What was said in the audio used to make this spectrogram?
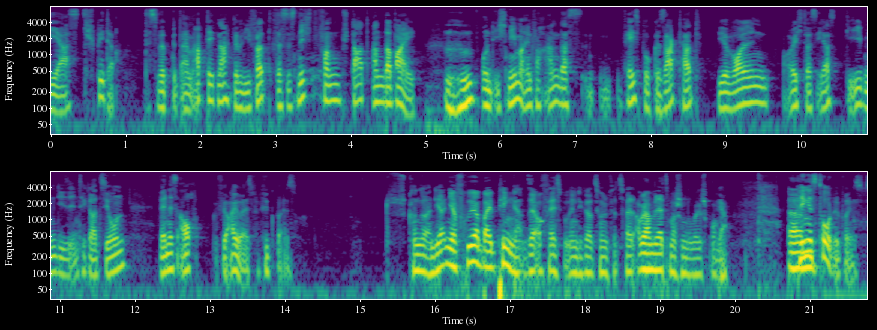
erst später. Das wird mit einem Update nachgeliefert. Das ist nicht von Start an dabei. Mhm. Und ich nehme einfach an, dass Facebook gesagt hat, wir wollen euch das erst geben, diese Integration, wenn es auch für iOS verfügbar ist. kann sein. Die hatten ja früher bei Ping, hatten sie auch Facebook-Integration für zwei, aber da haben wir letztes Mal schon drüber gesprochen. Ja. Ähm, Ping ist tot übrigens.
